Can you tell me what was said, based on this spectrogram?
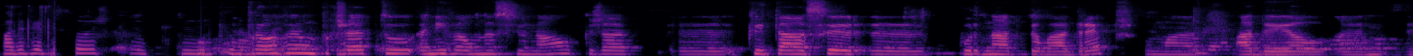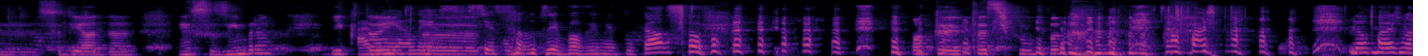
pode haver pessoas que... que o, o PROV é um projeto a nível nacional que já uh, que está a ser uh, coordenado pela ADREPS, uma ADL sediada em Sesimbra e que ADL tem... ADL é a Associação de Desenvolvimento Local, só... ok, peço desculpa. Não faz mal, não faz mal.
